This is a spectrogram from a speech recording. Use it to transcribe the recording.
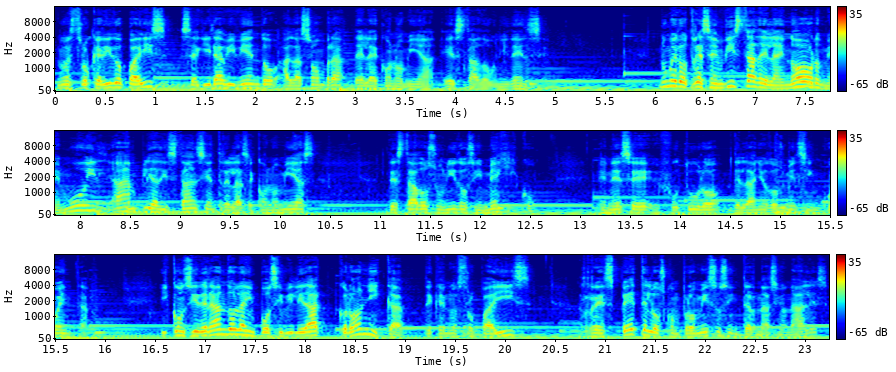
Nuestro querido país seguirá viviendo a la sombra de la economía estadounidense. Número 3. En vista de la enorme, muy amplia distancia entre las economías de Estados Unidos y México, en ese futuro del año 2050 y considerando la imposibilidad crónica de que nuestro país respete los compromisos internacionales,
